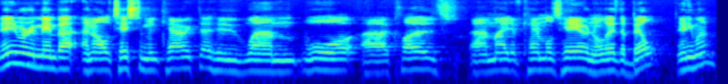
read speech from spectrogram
Can anyone remember an Old Testament character who um, wore uh, clothes uh, made of camel's hair and a leather belt? Anyone?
